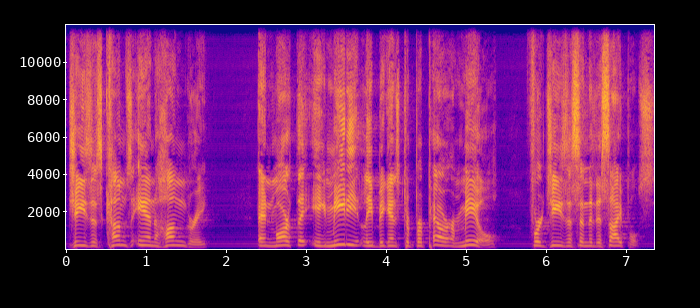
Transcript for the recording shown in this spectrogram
Jesus comes in hungry, and Martha immediately begins to prepare a meal for Jesus and the disciples.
